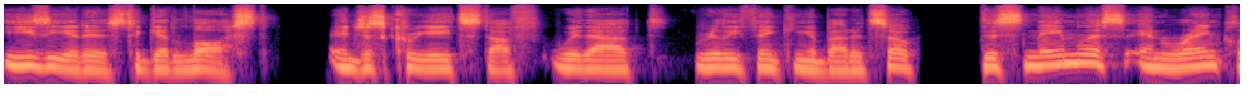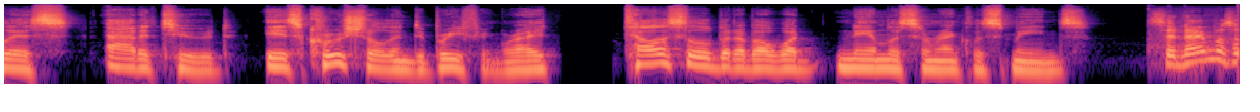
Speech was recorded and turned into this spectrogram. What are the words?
easy it is to get lost and just create stuff without really thinking about it. So this nameless and rankless attitude is crucial in debriefing, right? Tell us a little bit about what nameless and rankless means. So nameless.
